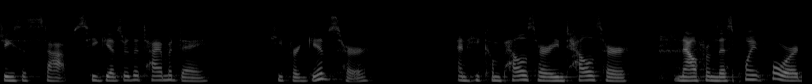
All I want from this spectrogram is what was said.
Jesus stops. He gives her the time of day. He forgives her and he compels her. He tells her, Now from this point forward,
